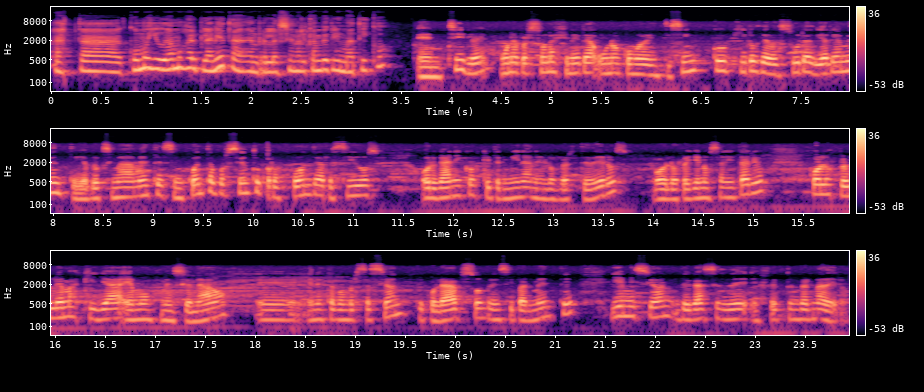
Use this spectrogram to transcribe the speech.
hasta cómo ayudamos al planeta en relación al cambio climático? En Chile, una persona genera 1,25 kilos de basura diariamente y aproximadamente el 50% corresponde a residuos orgánicos que terminan en los vertederos o los rellenos sanitarios, con los problemas que ya hemos mencionado eh, en esta conversación, de colapso principalmente y emisión de gases de efecto invernadero.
